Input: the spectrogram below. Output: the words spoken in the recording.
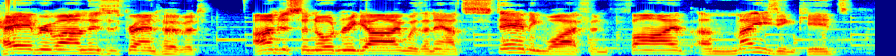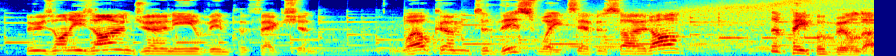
Hey everyone, this is Grant Herbert. I'm just an ordinary guy with an outstanding wife and five amazing kids who's on his own journey of imperfection. Welcome to this week's episode of The People Builder.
